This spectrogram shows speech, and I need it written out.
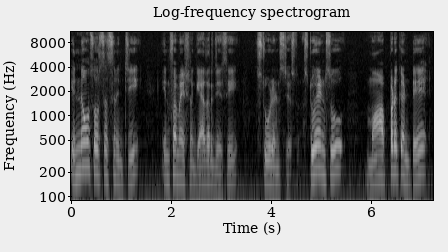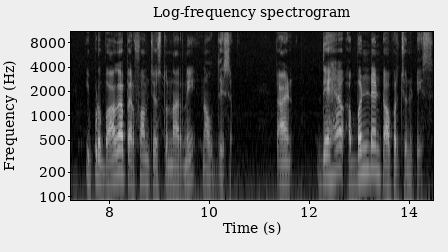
ఎన్నో సోర్సెస్ నుంచి ఇన్ఫర్మేషన్ గ్యాదర్ చేసి స్టూడెంట్స్ చేస్తున్నారు. స్టూడెంట్స్ మా అప్పటికంటే ఇప్పుడు బాగా పెర్ఫామ్ చేస్తున్నారని నా ఉద్దేశం. And they have abundant opportunities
